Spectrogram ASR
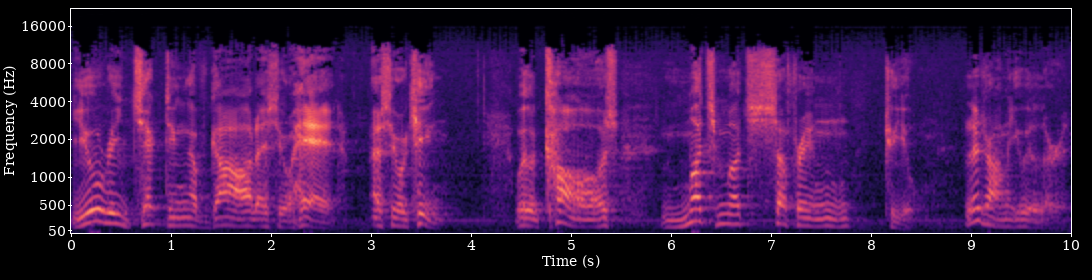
Your rejecting of God as your head, as your king, will cause much, much suffering to you. Later on, you will learn.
